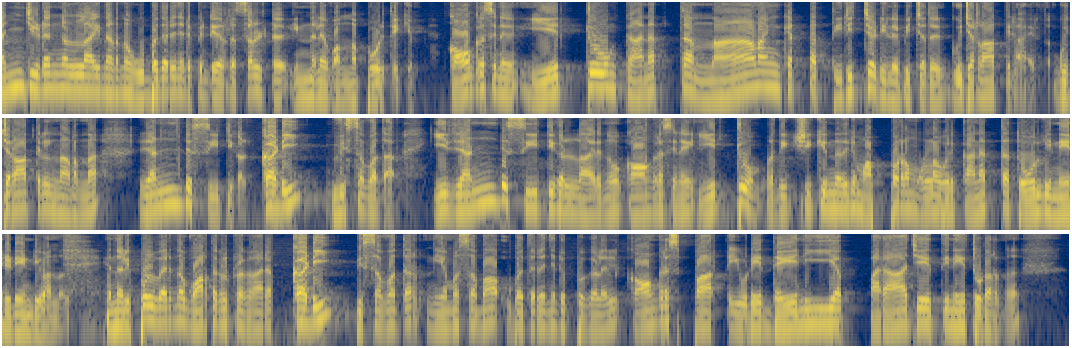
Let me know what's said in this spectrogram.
അഞ്ചിടങ്ങളിലായി നടന്ന ഉപതെരഞ്ഞെടുപ്പിന്റെ റിസൾട്ട് ഇന്നലെ വന്നപ്പോഴത്തേക്കും കോൺഗ്രസിന് ഏറ്റവും കനത്ത നാണം കെട്ട തിരിച്ചടി ലഭിച്ചത് ഗുജറാത്തിലായിരുന്നു. ഗുജറാത്തിൽ നടന്ന രണ്ട് സീറ്റുകൾ കടി വിസവദർ ഈ രണ്ട് സീറ്റുകളിലായിരുന്നു കോൺഗ്രസിന് ഏറ്റവും പ്രതീക്ഷിക്കുന്നതിനും അപ്പുറമുള്ള ഒരു കനത്ത തോൽവി നേരിടേണ്ടി വന്നത്. എന്നാൽ ഇപ്പോൾ വരുന്ന വാർത്തകൾ പ്രകാരം കടി വിസവദർ നിയമസഭാ ഉപതെരഞ്ഞെടുപ്പുകളിൽ കോൺഗ്രസ് പാർട്ടിയുടെ ദയനീയ പരാജയത്തിനെ തുടർന്ന്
